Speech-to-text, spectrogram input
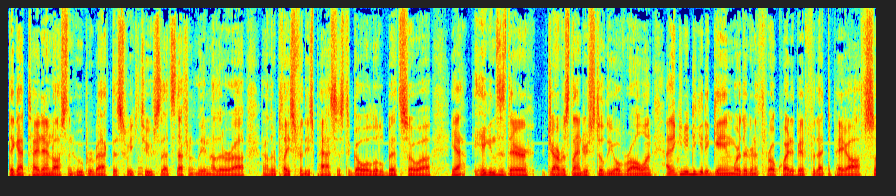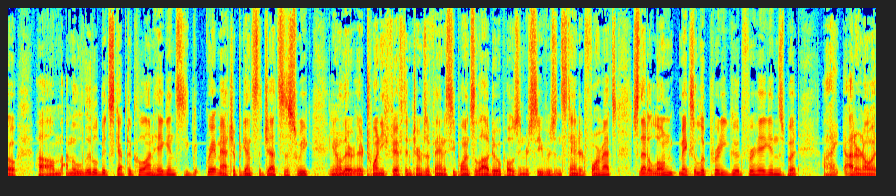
they got tight end Austin Hooper back this week too, so that's definitely another uh, another place for these passes to go a little bit. So uh, yeah, Higgins is there. Jarvis Landry is still the overall one. I think you need to get a game where they're going to throw quite a bit for that to pay off. So um, I'm a little bit skeptical on Higgins. Great matchup against the Jets this week. You know mm-hmm. they're they're 25th in terms of fantasy points allowed to opposing receivers in standard formats, so that alone makes it look pretty good for Higgins. But I I don't know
